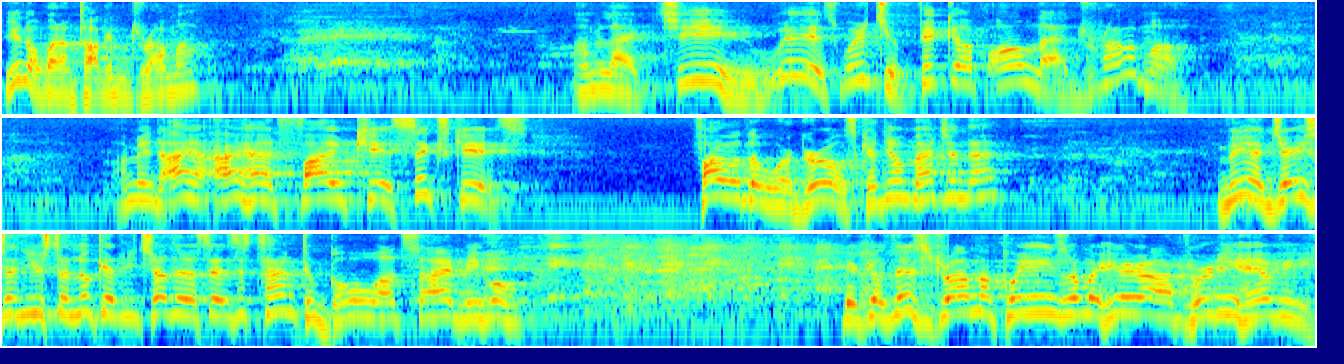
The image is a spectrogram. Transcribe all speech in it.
You know what I'm talking drama? I'm like, gee whiz, where'd you pick up all that drama? I mean, I, I had five kids, six kids. Five of them were girls. Can you imagine that? Me and Jason used to look at each other and say, it's time to go outside, mijo. because this drama queens over here are pretty heavy.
